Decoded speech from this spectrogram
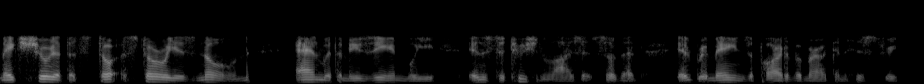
make sure that the sto- story is known and with the museum, we institutionalize it so that it remains a part of American history.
